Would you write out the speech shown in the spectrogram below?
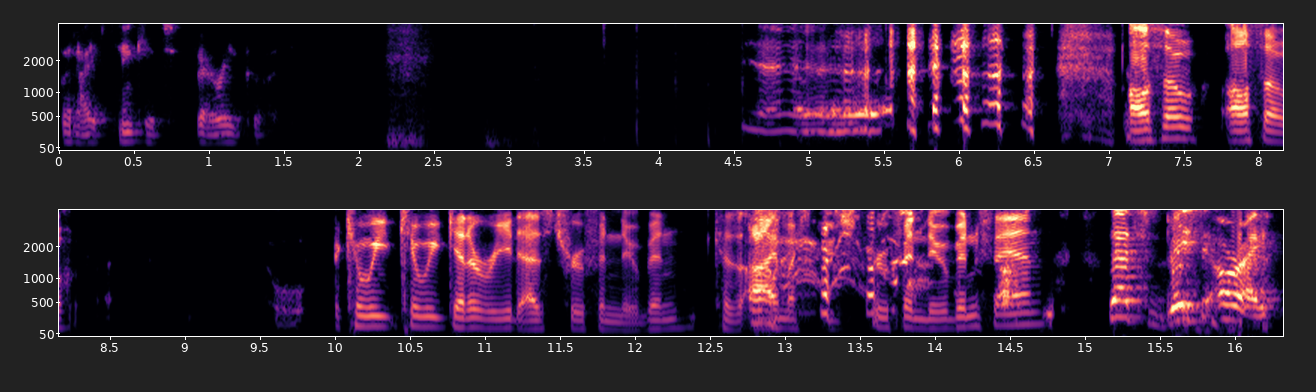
but I think it's very good. Yeah. also, also, can we can we get a read as Trufin Nubin? Because I'm a huge Trufin Nubin fan. That's basic. All right.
